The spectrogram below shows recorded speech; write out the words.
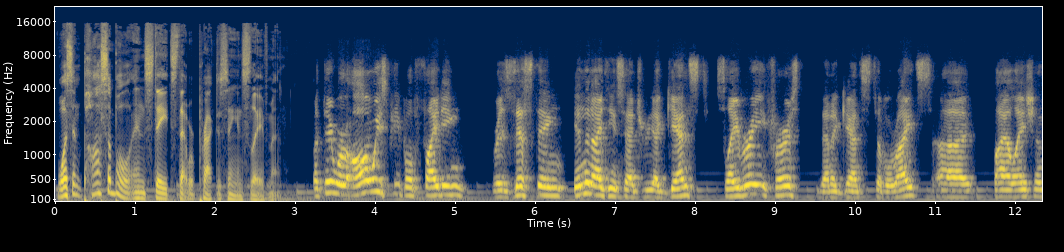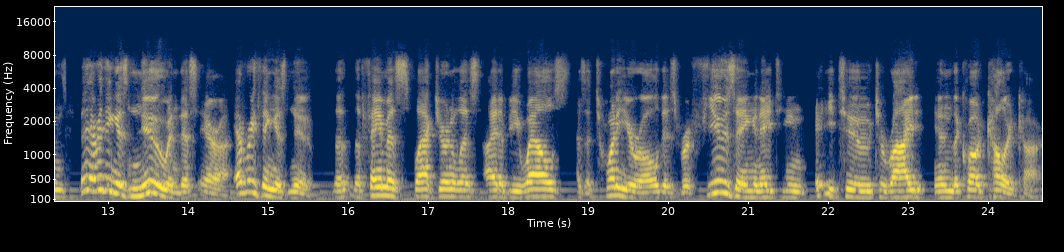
wasn't possible in states that were practicing enslavement. But there were always people fighting, resisting in the 19th century against slavery first, then against civil rights uh, violations. Everything is new in this era. Everything is new. The, the famous black journalist Ida B. Wells, as a 20 year old, is refusing in 1882 to ride in the quote colored car.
